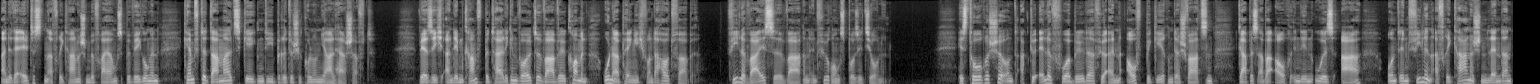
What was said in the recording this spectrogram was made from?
eine der ältesten afrikanischen Befreiungsbewegungen, kämpfte damals gegen die britische Kolonialherrschaft. Wer sich an dem Kampf beteiligen wollte, war willkommen, unabhängig von der Hautfarbe. Viele Weiße waren in Führungspositionen. Historische und aktuelle Vorbilder für ein Aufbegehren der Schwarzen gab es aber auch in den USA und in vielen afrikanischen Ländern,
